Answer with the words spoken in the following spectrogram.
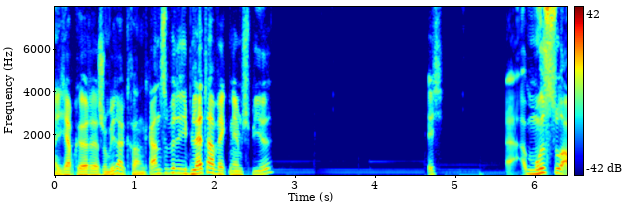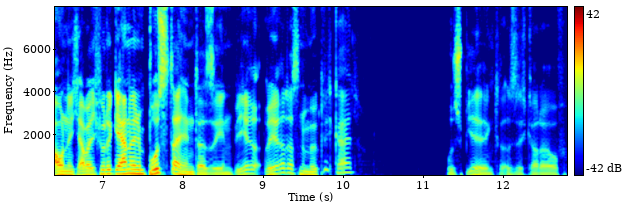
Ich habe gehört, er ist schon wieder krank. Kannst du bitte die Blätter wegnehmen, Spiel? Ich... Äh, musst du auch nicht, aber ich würde gerne den Bus dahinter sehen. Wäre, wäre das eine Möglichkeit? Wo das Spiel hängt sich gerade auf.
